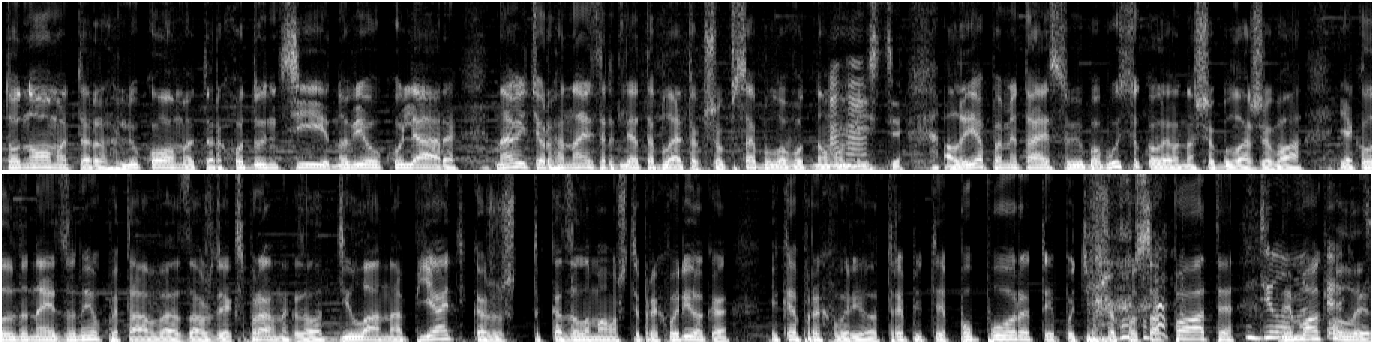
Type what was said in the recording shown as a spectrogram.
тонометр, глюкометр, ходунці, нові окуляри, навіть органайзер для таблеток, щоб все було в одному Ага. місці. Але я пам'ятаю свою бабусю, коли вона ще була жива. Я коли до неї дзвонив, питав е, завжди, як справа, вона казала, діла на 5. Кажу, казала, мама, що ти прихворіла. Каже, яке прихворіла? Треба піти попорати, потім ще посапати. Нема коли.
